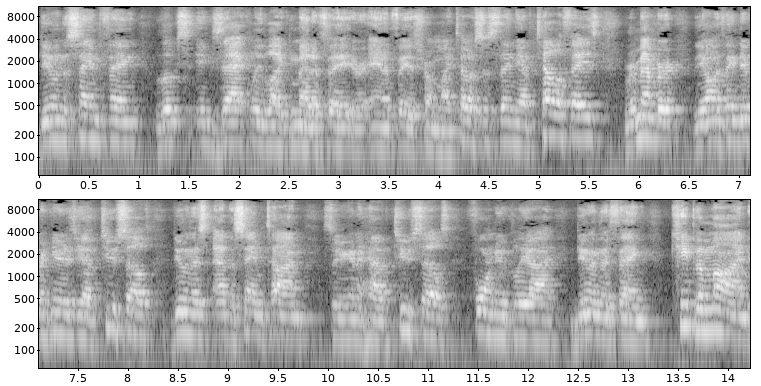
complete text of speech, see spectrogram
doing the same thing, looks exactly like metaphase or anaphase from mitosis. Then you have telophase. Remember, the only thing different here is you have two cells doing this at the same time, so you're going to have two cells, four nuclei, doing their thing. Keep in mind,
